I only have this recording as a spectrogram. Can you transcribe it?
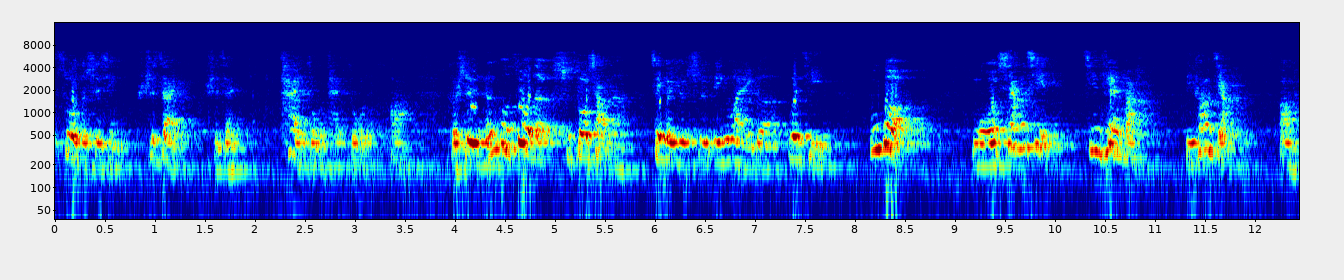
做的事情实在实在太多太多了啊。可是能够做的是多少呢？这个又是另外一个问题。不过我相信今天吧。比方讲啊，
